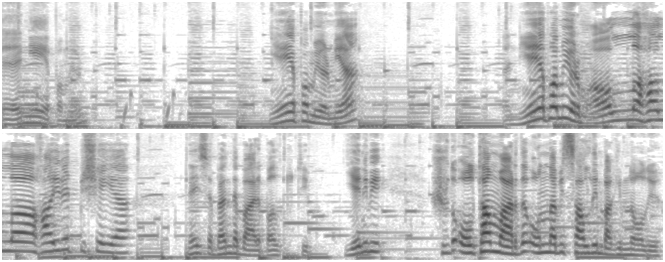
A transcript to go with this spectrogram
Ee, niye yapamıyorum? Niye yapamıyorum ya? ya? Niye yapamıyorum? Allah Allah hayret bir şey ya. Neyse ben de bari balık tutayım. Yeni bir... Şurada oltam vardı. Onunla bir sallayayım bakayım ne oluyor.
